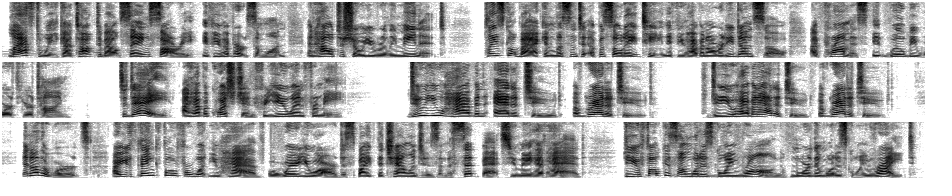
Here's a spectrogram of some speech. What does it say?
Last week, I talked about saying sorry if you have hurt someone and how to show you really mean it. Please go back and listen to episode 18 if you haven't already done so. I promise it will be worth your time. Today, I have a question for you and for me. Do you have an attitude of gratitude? Do you have an attitude of gratitude? In other words, are you thankful for what you have or where you are despite the challenges and the setbacks you may have had? Do you focus on what is going wrong more than what is going right?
